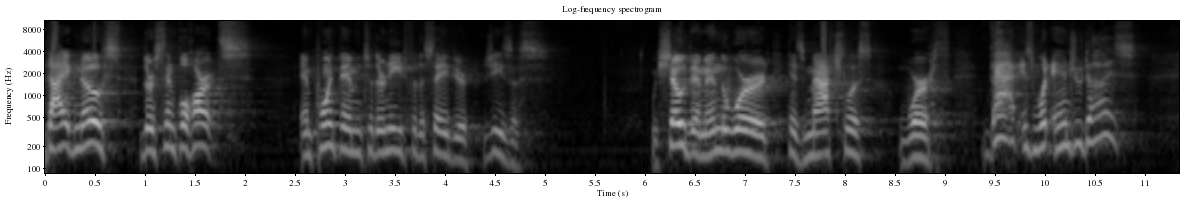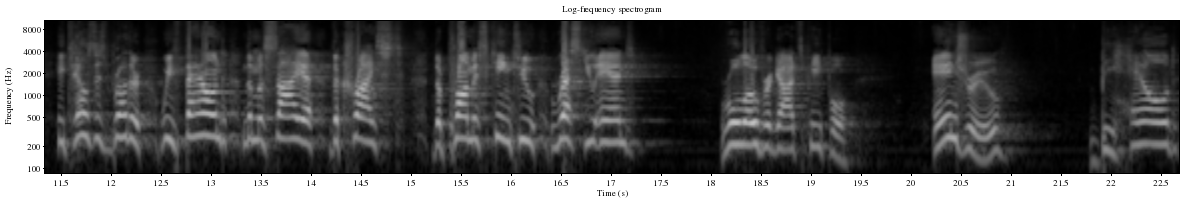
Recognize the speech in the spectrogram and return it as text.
diagnose their sinful hearts, and point them to their need for the Savior, Jesus. We show them in the Word His matchless worth. That is what Andrew does. He tells his brother, We found the Messiah, the Christ, the promised King to rescue and rule over God's people. Andrew beheld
